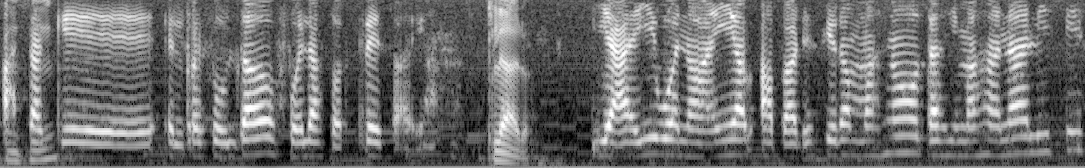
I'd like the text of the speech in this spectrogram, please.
hasta que el resultado fue la sorpresa, digamos. Claro. Y ahí, bueno, ahí aparecieron más notas y más análisis.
